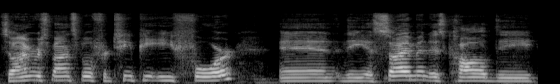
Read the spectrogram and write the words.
So I'm responsible for TPE 4, and the assignment is called the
